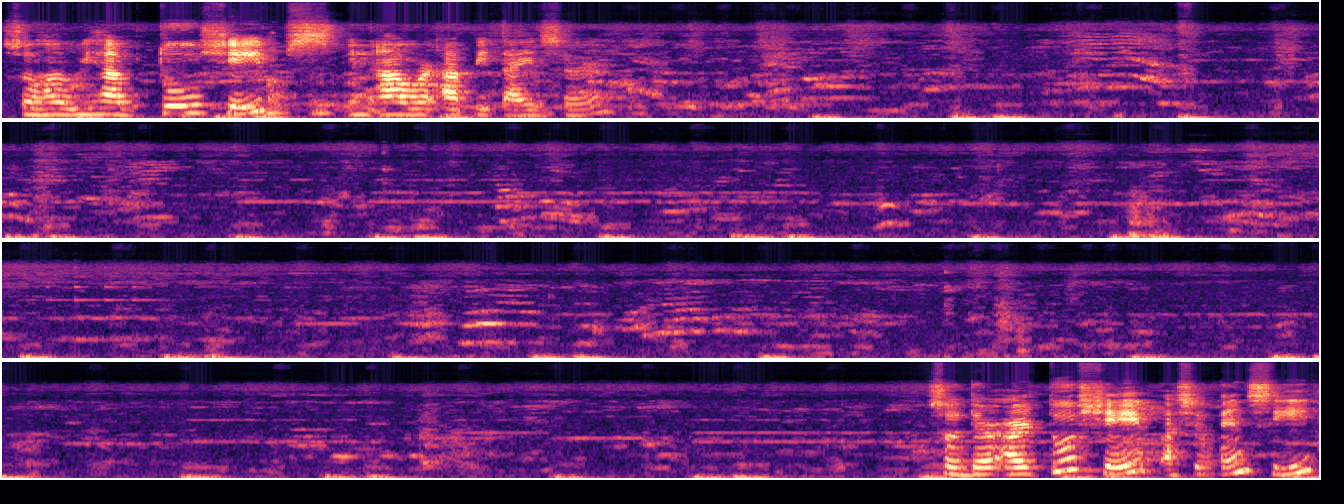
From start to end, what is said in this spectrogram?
So we have two shapes in our appetizer. So there are two shapes as you can see.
